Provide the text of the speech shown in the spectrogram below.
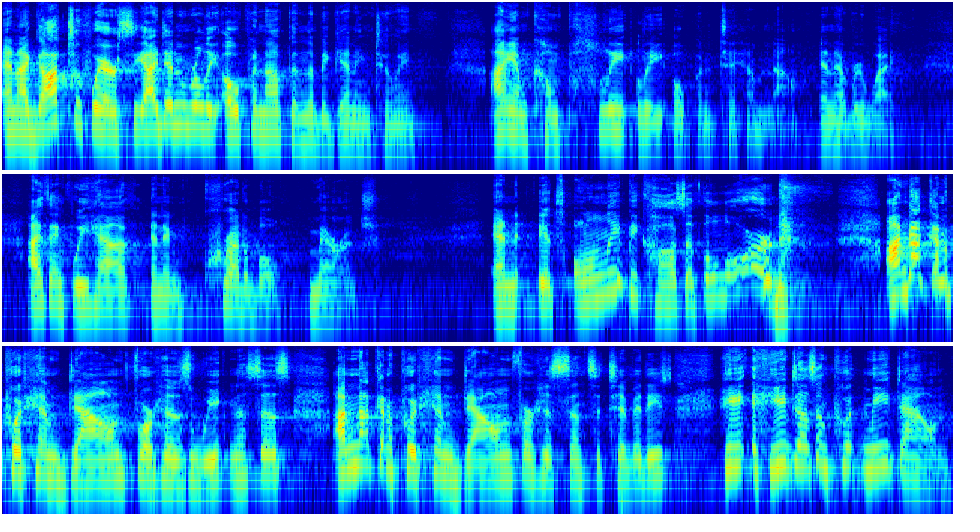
And I got to where, see, I didn't really open up in the beginning to him. I am completely open to him now in every way. I think we have an incredible marriage. And it's only because of the Lord. I'm not going to put him down for his weaknesses. I'm not going to put him down for his sensitivities. He, he doesn't put me down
